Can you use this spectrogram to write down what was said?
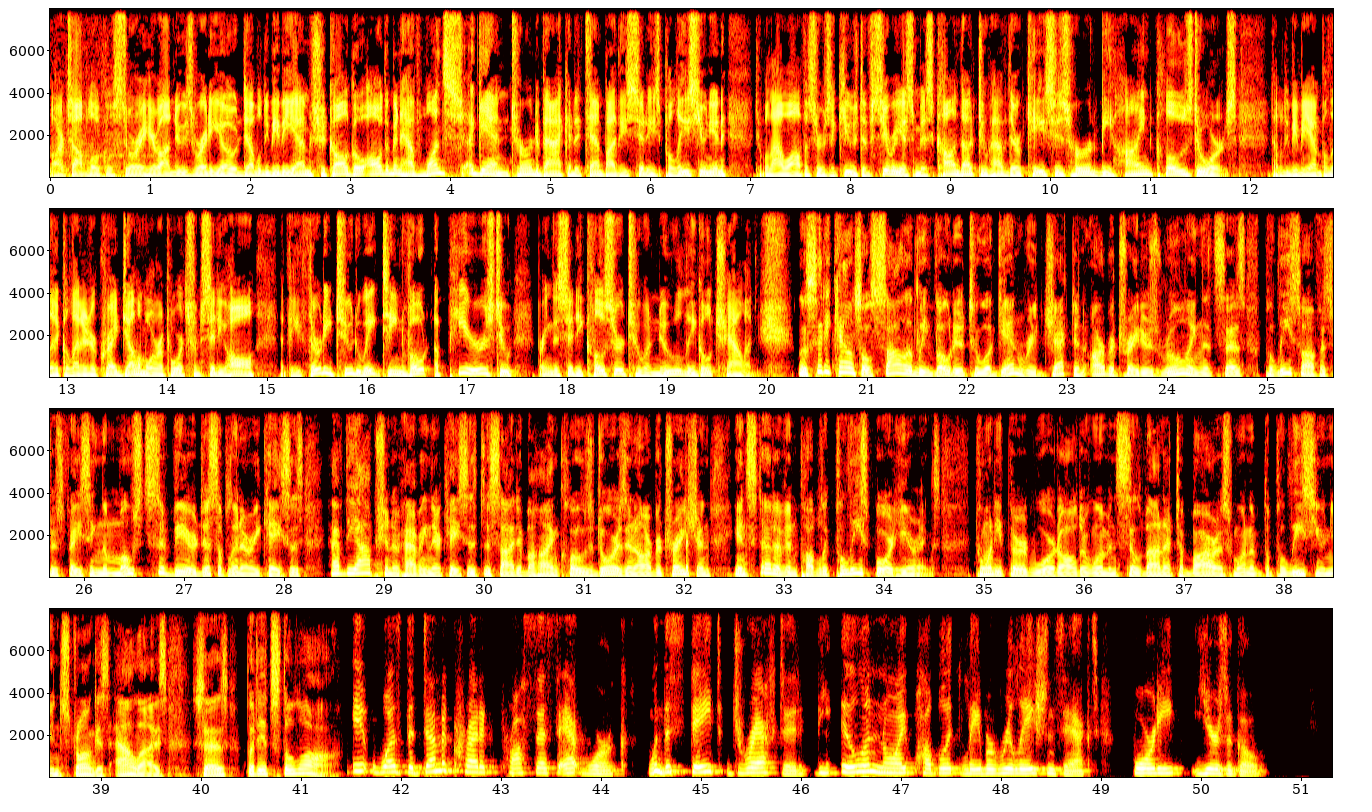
Our top local story here on News Radio WBBM Chicago aldermen have once again turned back an attempt by the city's police union to allow officers accused of serious misconduct to have their cases heard behind closed doors. WBBM political editor Craig Dellimore reports from City Hall that the 32 to 18 vote appears to bring the city closer to a new legal challenge. The city council solidly voted to again reject an arbitrator's ruling that says police officers facing the most severe disciplinary cases have the option of having their cases decided behind closed doors in arbitration instead of in public police board hearings. 23rd Ward Alderwoman Silvana Tabares, one of the police union's strongest allies, says, but it's the law. It was the democratic process at work when the state drafted the Illinois Public Labor Relations Act 40 years ago.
